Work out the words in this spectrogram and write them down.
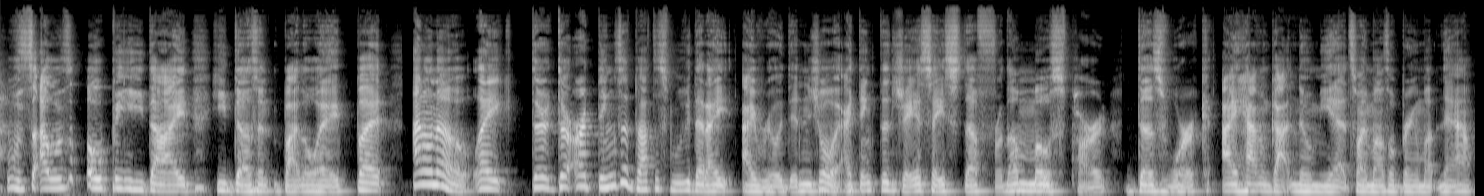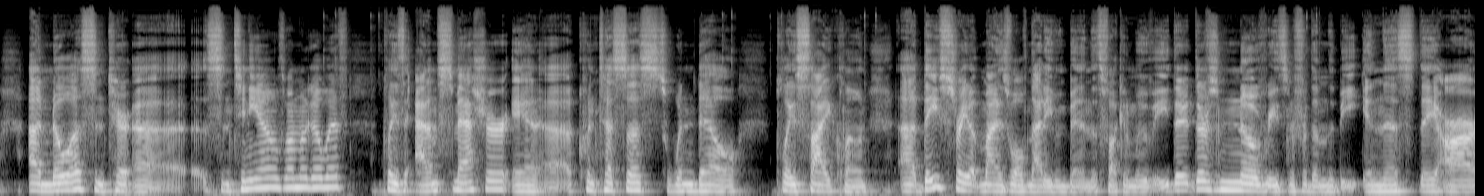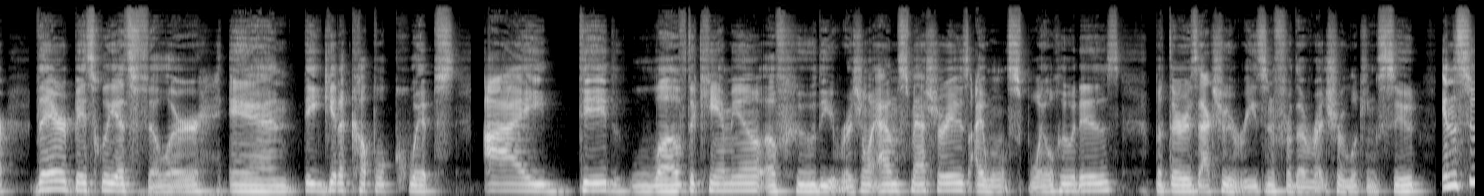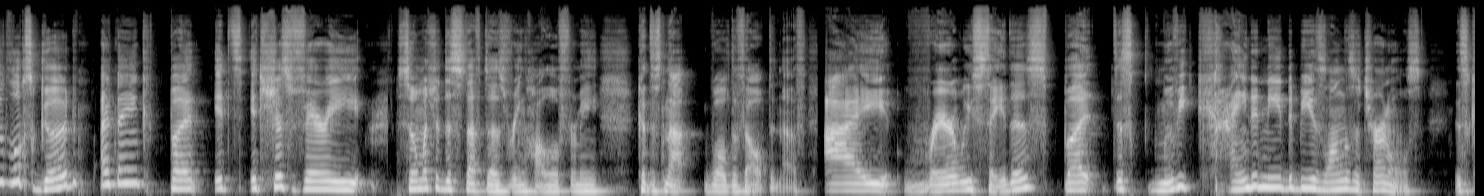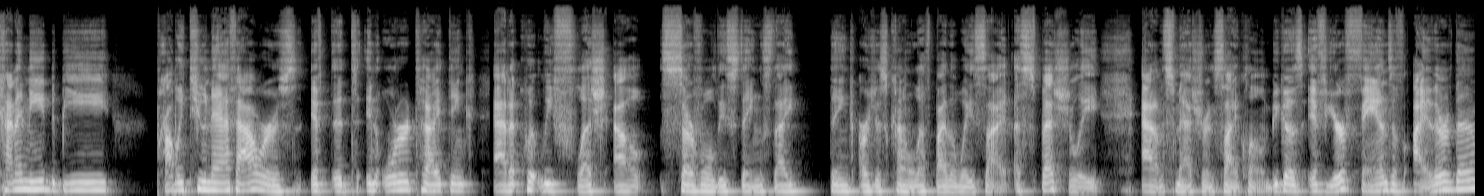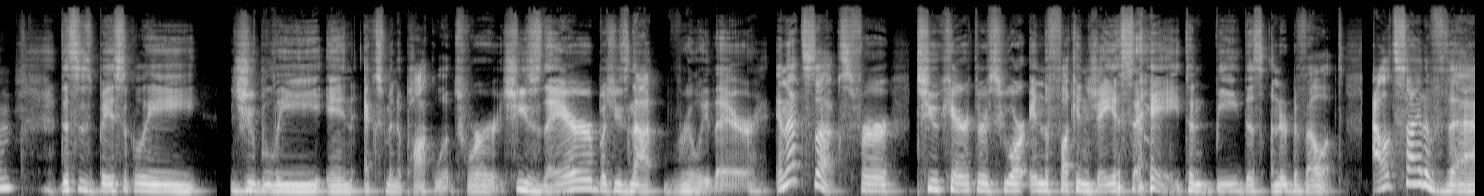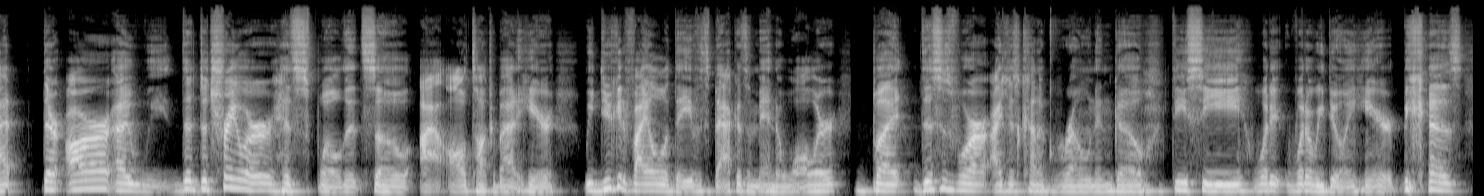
I was I was hoping he died. He doesn't, by the way. But I don't know. Like there there are things about this movie that I I really did enjoy. I think the JSA stuff for the most part does work. I haven't gotten to him yet, so I might as well bring him up now. Uh, Noah Center- uh, Centineo is what I'm gonna go with. Plays Atom Smasher and uh, Quintessa Swindell plays Cyclone. Uh, they straight up might as well have not even been in this fucking movie. There, there's no reason for them to be in this. They are there basically as filler, and they get a couple quips I did love the cameo of who the original Atom Smasher is. I won't spoil who it is, but there is actually a reason for the retro looking suit. And the suit looks good, I think, but it's it's just very so much of this stuff does ring hollow for me because it's not well developed enough. I rarely say this, but this movie kind of need to be as long as Eternals. This kind of need to be probably two and a half hours if it, in order to i think adequately flesh out several of these things that i think are just kind of left by the wayside especially Atom smasher and cyclone. Because if you're fans of either of them this is basically jubilee in x-men apocalypse where she's there but she's not really there. And that sucks for two characters who are in the fucking jsa to be this underdeveloped. Outside of that there are we, the the trailer has spoiled it, so I, will talk about it here. We do get Viola Davis back as Amanda Waller, but this is where I just kind of groan and go, DC, what are, what are we doing here? Because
